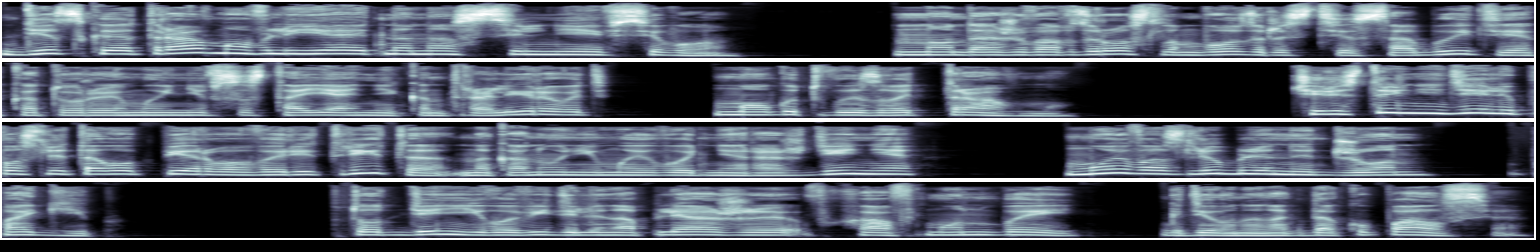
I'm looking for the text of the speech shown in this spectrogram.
Детская травма влияет на нас сильнее всего. Но даже во взрослом возрасте события, которые мы не в состоянии контролировать, могут вызвать травму. Через три недели после того первого ретрита, накануне моего дня рождения, мой возлюбленный Джон погиб. В тот день его видели на пляже в Хаф-Мун-Бэй, где он иногда купался.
